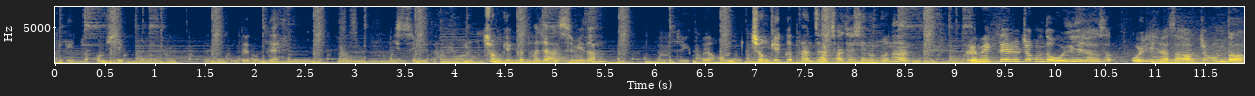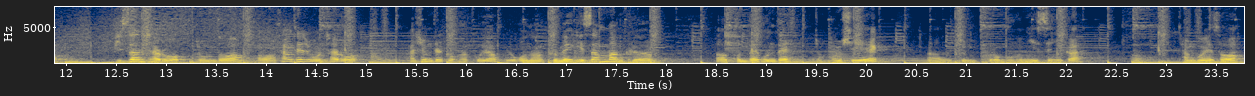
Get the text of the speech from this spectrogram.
것들이 조금씩 네, 군데군데 있습니다. 엄청 깨끗하지 않습니다. 여기도 있고요. 엄청 깨끗한 차 찾으시는 분은 금액대를 조금 더 올리셔서 올리셔서 조금 더 비싼 차로 좀더 상태 좋은 차로 하시면 될 것 같고요. 요거는 금액이 싼 만큼 어, 군데군데 조금씩 어, 좀 그런 부분이 있으니까 어, 참고해서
